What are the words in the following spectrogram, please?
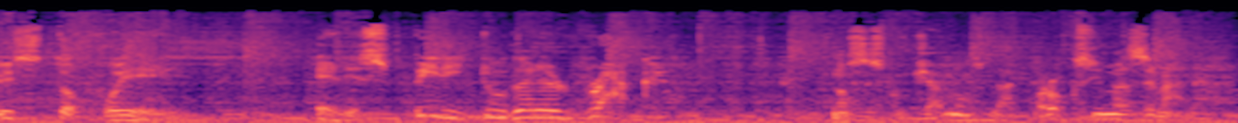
Esto fue El Espíritu del Rock. Nos escuchamos la próxima semana.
